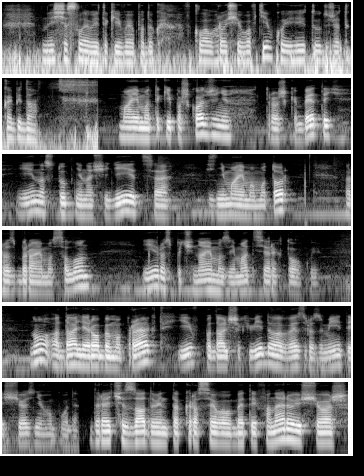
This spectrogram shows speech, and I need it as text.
нещасливий такий випадок. Вклав гроші в автівку і тут вже така біда. Маємо такі пошкодження, трошки битий. І наступні наші дії це знімаємо мотор, розбираємо салон і розпочинаємо займатися рихтовкою. Ну, а далі робимо проект, і в подальших відео ви зрозумієте, що з нього буде. До речі, ззаду він так красиво вбитий фанерою, що аж,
